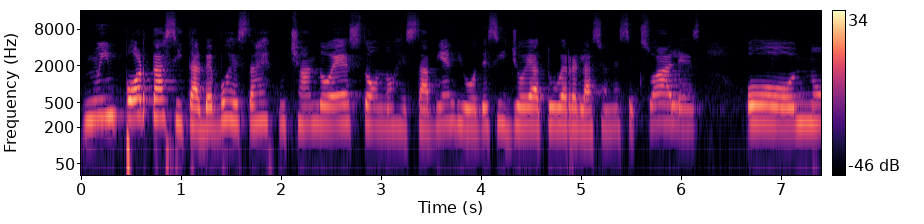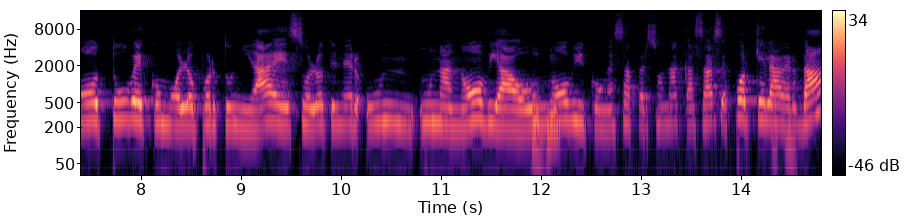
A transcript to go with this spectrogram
no importa si tal vez vos estás escuchando esto, nos estás viendo y vos decís yo ya tuve relaciones sexuales o no tuve como la oportunidad de solo tener un- una novia o un novio y con esa persona casarse, porque la verdad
